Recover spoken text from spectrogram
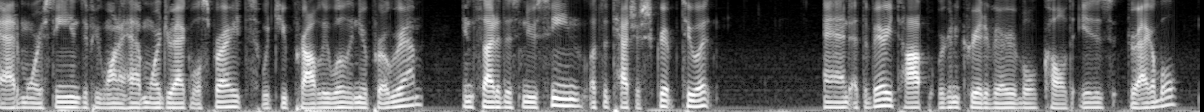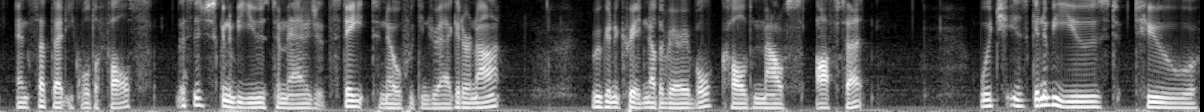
add more scenes if we want to have more draggable sprites, which you probably will in your program. Inside of this new scene, let's attach a script to it and at the very top, we're going to create a variable called is draggable and set that equal to false. This is just going to be used to manage its state to know if we can drag it or not. We're going to create another variable called mouse offset, which is going to be used to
